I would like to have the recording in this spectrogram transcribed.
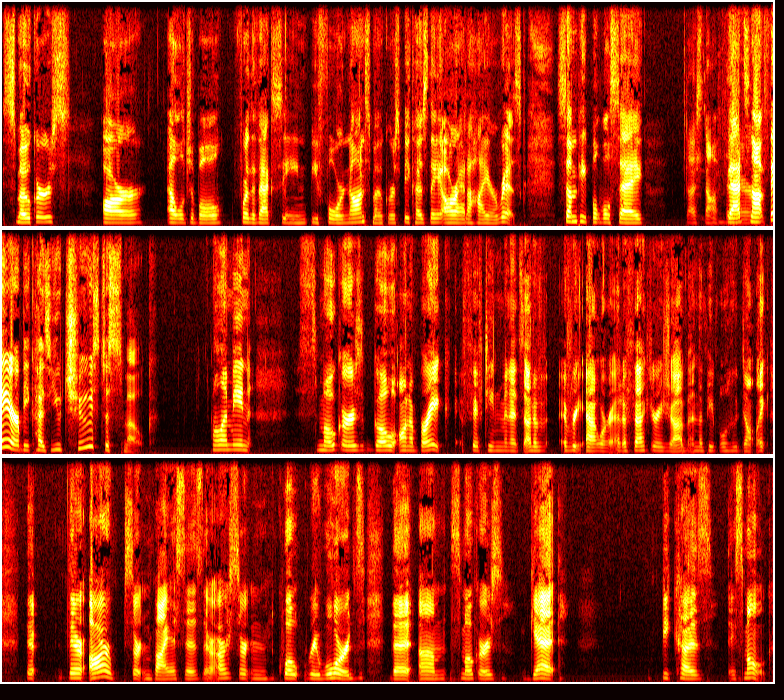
smokers are eligible for the vaccine before non smokers because they are at a higher risk. Some people will say That's not fair. that's not fair because you choose to smoke. Well, I mean, smokers go on a break 15 minutes out of every hour at a factory job, and the people who don't like there. There are certain biases. There are certain quote rewards that um, smokers get because they smoke.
